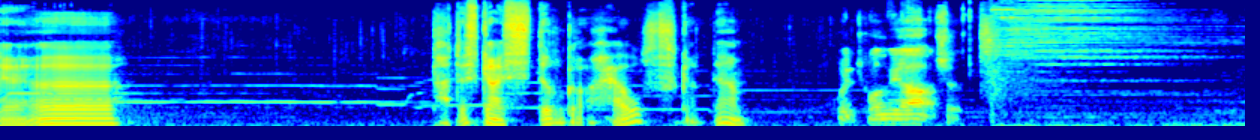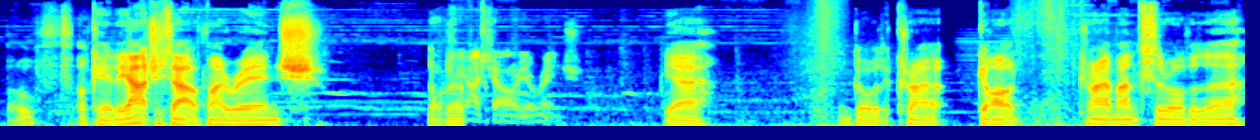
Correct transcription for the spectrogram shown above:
Yeah. Uh. God, this guy's still got health. God damn. Which one, the archer? Both. Okay, the archer's out of my range. Oh, gonna- yeah, out of your range. yeah. I'll go with the cry god cryomancer over there.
